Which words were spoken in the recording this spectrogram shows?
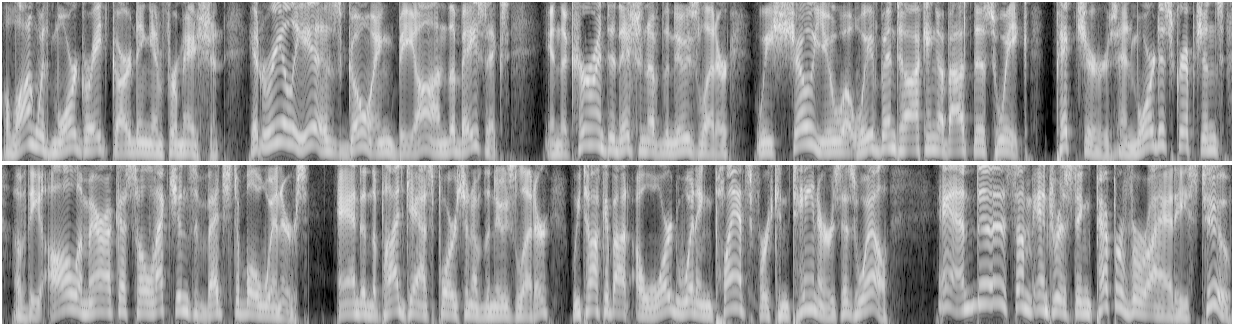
along with more great gardening information. It really is going beyond the basics. In the current edition of the newsletter, we show you what we've been talking about this week pictures, and more descriptions of the All America Selections vegetable winners. And in the podcast portion of the newsletter, we talk about award winning plants for containers as well. and uh, some interesting pepper varieties, too.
